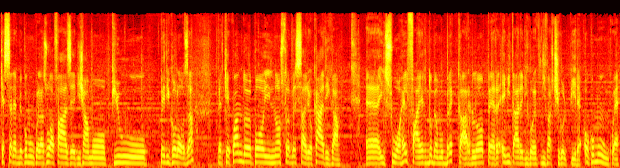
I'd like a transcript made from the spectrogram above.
che sarebbe comunque la sua fase diciamo più pericolosa perché quando poi il nostro avversario carica eh, il suo Hellfire dobbiamo breccarlo per evitare di, di, farci colpire o comunque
